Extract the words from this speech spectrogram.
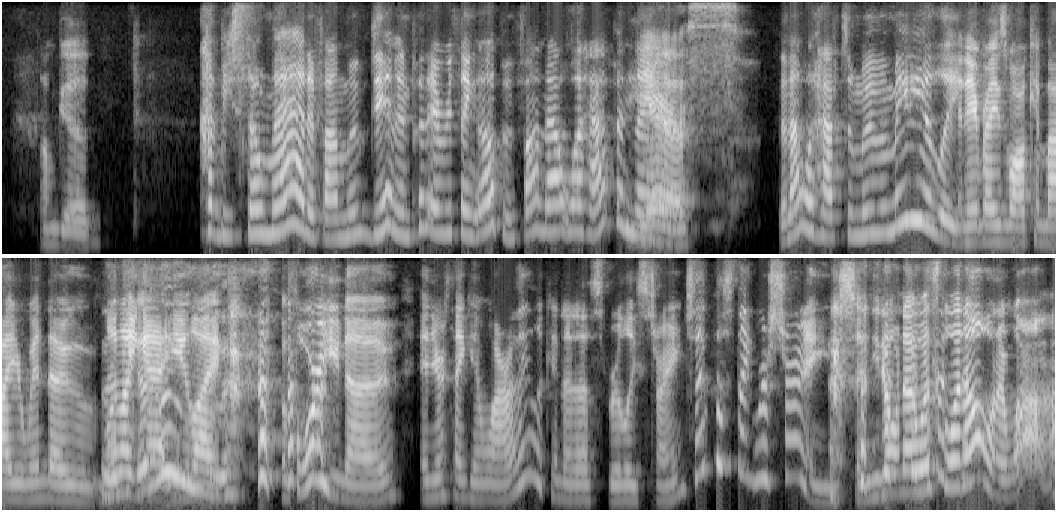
I'm good. I'd be so mad if I moved in and put everything up and find out what happened there. Yes. Then I would have to move immediately. And everybody's walking by your window looking at you like before you know, and you're thinking, why are they looking at us really strange? They must think we're strange. And you don't know what's going on and why.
